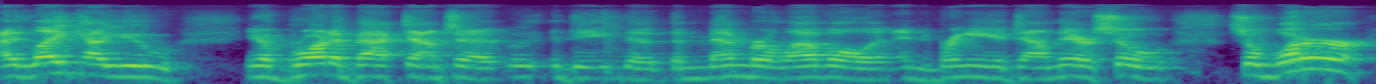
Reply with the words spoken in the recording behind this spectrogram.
I like how you, you know, brought it back down to the, the, the member level and, and bringing it down there. So, so what are,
